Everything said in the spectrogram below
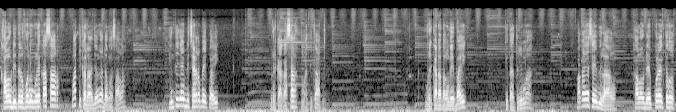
Kalau di telepon mulai kasar, matikan aja nggak ada masalah. Intinya bicara baik-baik. Mereka kasar, matikan. Mereka datang baik-baik, kita terima. Makanya saya bilang, kalau debt collector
